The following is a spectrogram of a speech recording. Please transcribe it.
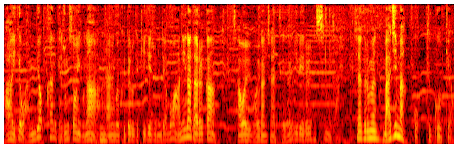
아 이게 완벽한 대중성이구나라는 걸 그대로 느끼게 해주는데 뭐 아니나 다를까 4월 월간 차트 1위를 했습니다. 자 그러면 마지막 곡 듣고 올게요.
